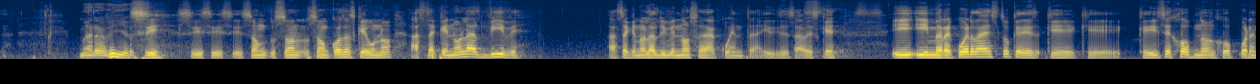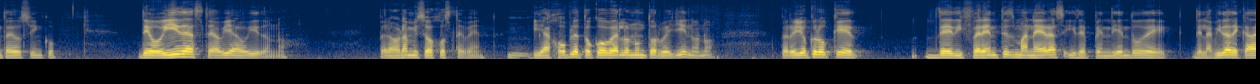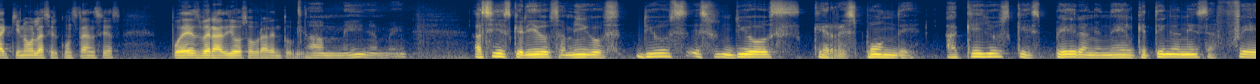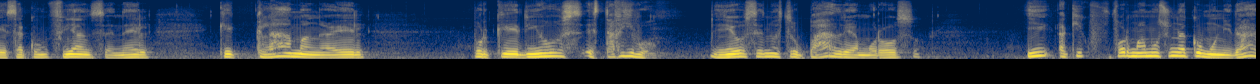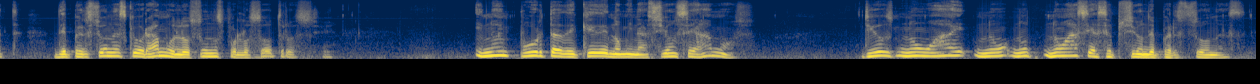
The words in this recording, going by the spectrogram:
Maravilloso. Sí, sí, sí, sí. Son, son, son cosas que uno, hasta que no las vive, hasta que no las vive, no se da cuenta y dice, ¿sabes qué? Y, me recuerda esto que, que, que, dice Job, ¿no? En Job 42.5. De oídas te había oído, ¿no? Pero ahora mis ojos te ven. Mm. Y a Job le tocó verlo en un torbellino, ¿no? Pero yo creo que de diferentes maneras y dependiendo de, de la vida de cada quien o las circunstancias, puedes ver a Dios obrar en tu vida. Amén, amén. Así es, queridos amigos, Dios es un Dios que responde aquellos que esperan en Él, que tengan esa fe, esa confianza en Él, que claman a Él, porque Dios está vivo, Dios es nuestro Padre amoroso. Y aquí formamos una comunidad de personas que oramos los unos por los otros. Y no importa de qué denominación seamos, Dios no, hay, no, no, no hace acepción de personas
